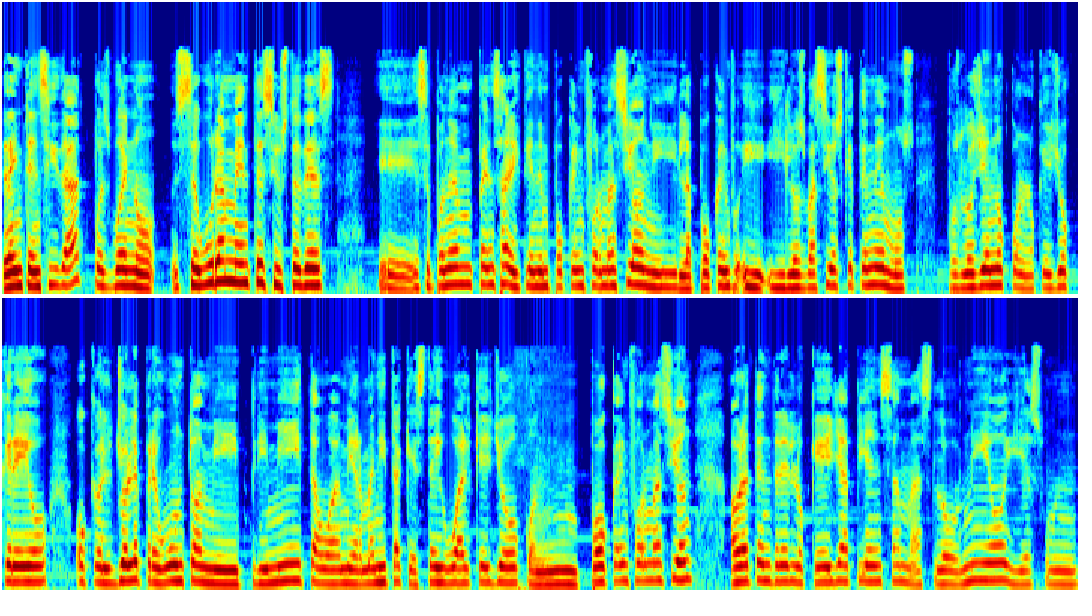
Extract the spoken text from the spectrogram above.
la intensidad, pues bueno, seguramente si ustedes eh, se ponen a pensar y tienen poca información y la poca y, los vacíos que tenemos, pues los lleno con lo que yo creo o que yo le pregunto a mi primita o a mi hermanita que está igual que yo con poca información, ahora tendré lo que ella piensa más lo mío y es un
